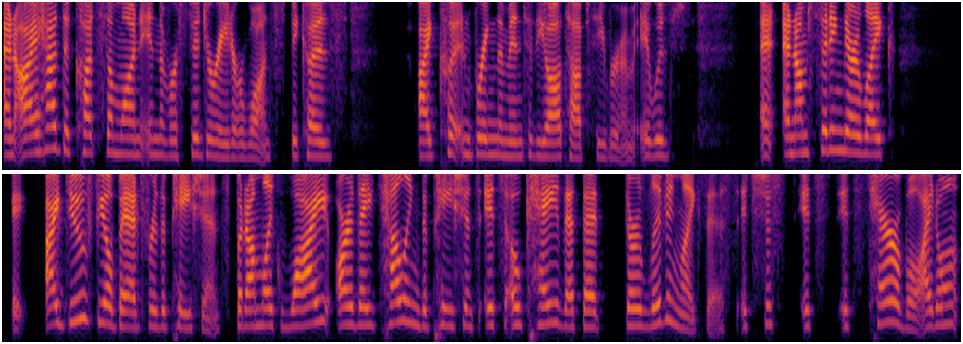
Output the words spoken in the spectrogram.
And I had to cut someone in the refrigerator once because I couldn't bring them into the autopsy room. It was, and, and I'm sitting there like, I do feel bad for the patients, but I'm like, why are they telling the patients it's okay that that they're living like this? It's just, it's, it's terrible. I don't,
